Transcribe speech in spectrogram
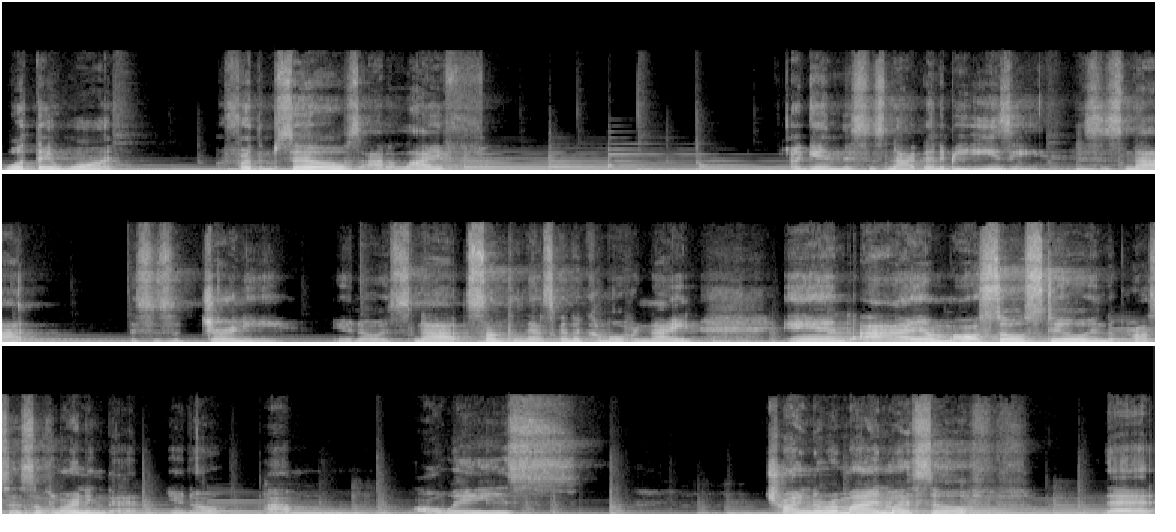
what they want for themselves out of life, again, this is not going to be easy. This is not, this is a journey. You know, it's not something that's going to come overnight. And I am also still in the process of learning that. You know, I'm always trying to remind myself that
